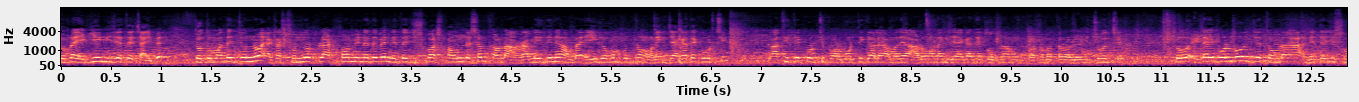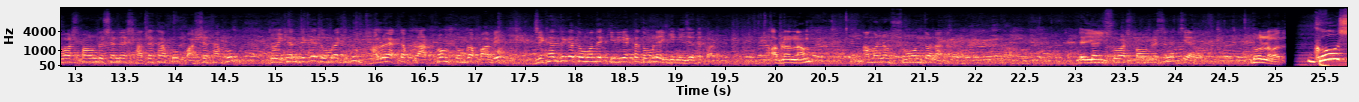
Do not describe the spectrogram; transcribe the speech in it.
তোমরা এগিয়ে নিয়ে যেতে চাইবে, তো তোমাদের জন্য একটা সুন্দর প্ল্যাটফর্ম এনে দেবে নেতাজি সুভাষ ফাউন্ডেশন কারণ আগামী দিনে আমরা এই রকম প্রোগ্রাম অনেক জায়গাতে করছি, কাঁথিতে করছি, পরবর্তীকালে আমাদের আরও অনেক জায়গাতে প্রোগ্রাম কথাবার্তা অলরেডি চলছে। তো এটাই বলব যে তোমরা নেতাজি সুভাষ ফাউন্ডেশনের সাথে থাকো পাশে থাকো তো এখান থেকে তোমরা কিন্তু ভালো একটা প্ল্যাটফর্ম তোমরা পাবে যেখান থেকে তোমাদের কেরিয়ারটা তোমরা এগিয়ে নিয়ে যেতে পারবে। আপনার নাম? আমার নাম সুমন্ত নাগা। নেতাজি সুভাষ ফাউন্ডেশনের চেয়ারম্যান ধন্যবাদ। Ghosh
